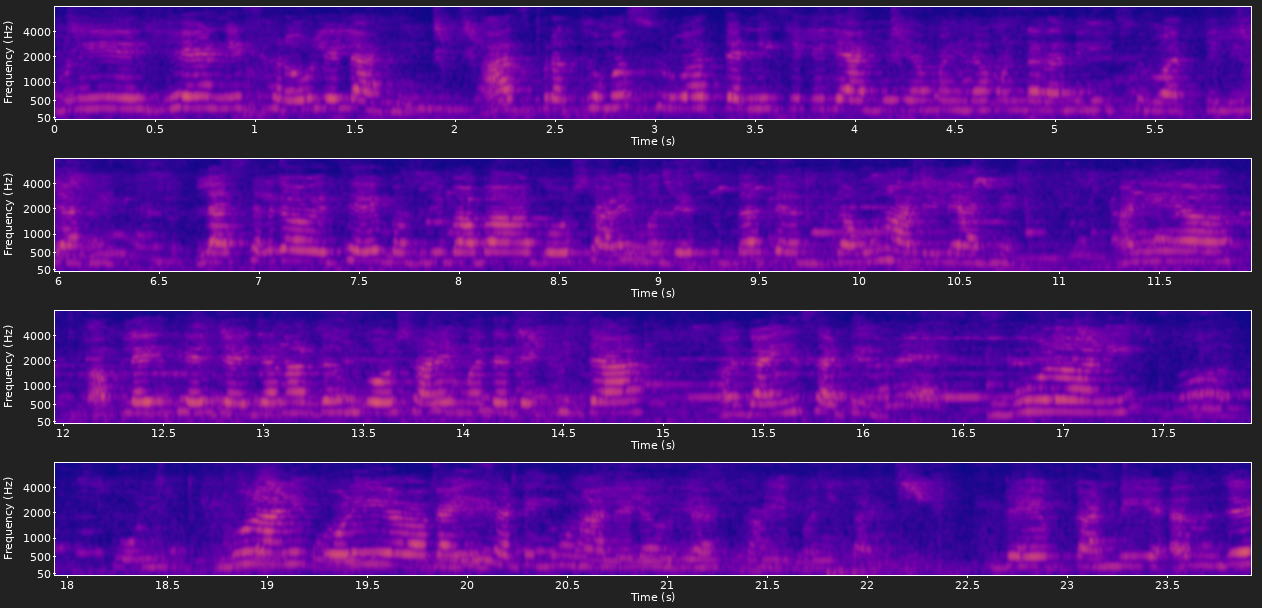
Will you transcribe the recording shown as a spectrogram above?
म्हणजे हे यांनी ठरवलेलं आहे. आज प्रथमच सुरुवात त्यांनी केलेली आहे. या महिला मंडळाने सुरुवात केलेली आहे. लासलगाव येथे भद्रीबाबा गोशाळेमध्ये सुद्धा त्या जाऊन आलेले आहे. आणि आपल्या इथे जय जनार्दन देखील त्या गायींसाठी गुळ आणि गुळ आणि पोळी गायींसाठी घेऊन आलेले होते. ढेप कांडी म्हणजे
